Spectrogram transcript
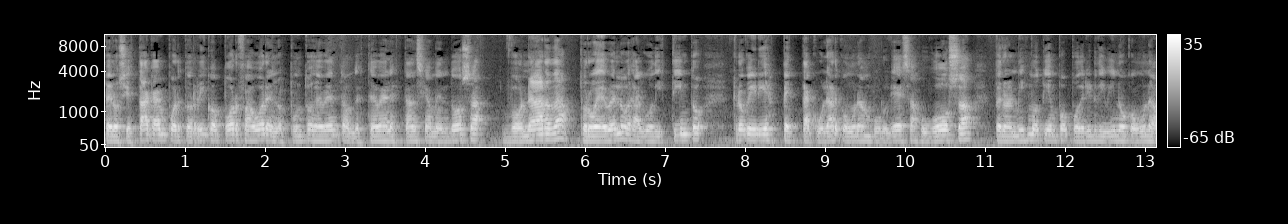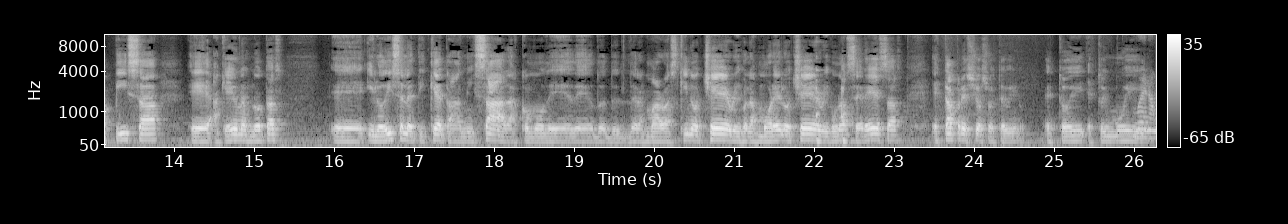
pero si está acá en Puerto Rico, por favor, en los puntos de venta donde esté ve la Estancia Mendoza, Bonarda, pruébelo, es algo distinto, creo que iría espectacular con una hamburguesa jugosa, pero al mismo tiempo podría ir divino con una pizza, eh, aquí hay unas notas eh, y lo dice la etiqueta, anisadas como de, de, de, de, las Maraschino Cherries o las Morelo Cherries, unas cerezas. Está precioso este vino. Estoy, estoy muy, bueno,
